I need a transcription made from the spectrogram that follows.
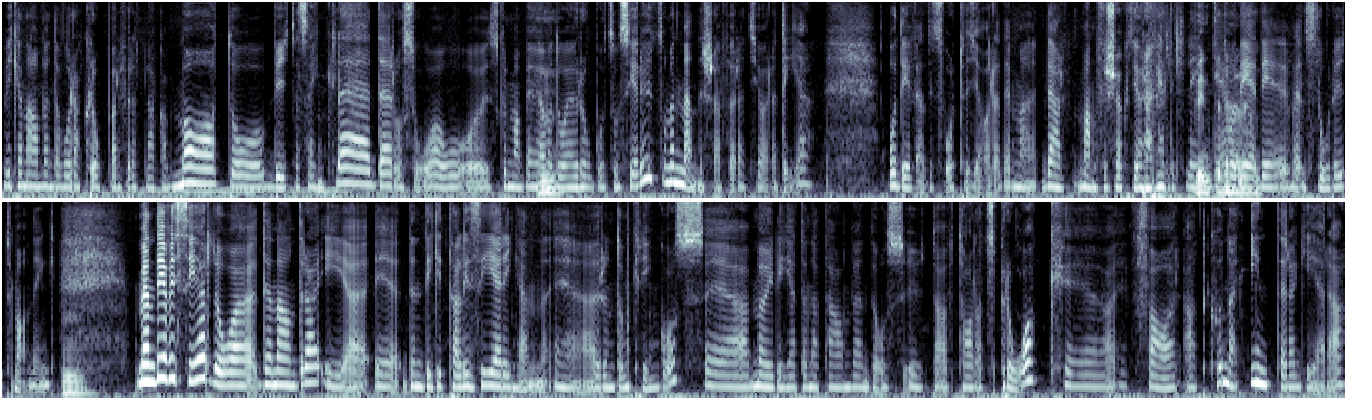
Vi kan använda våra kroppar för att laga mat och byta sängkläder och så. Och skulle man behöva mm. då en robot som ser ut som en människa för att göra det. Och det är väldigt svårt att göra. Det man, det har man försökt göra väldigt länge det och det, det, är en väldigt stor utmaning. Mm. Men det vi ser då, den andra är, är den digitaliseringen eh, eh, runt omkring oss. Eh, möjligheten att använda oss utav talat språk eh, för att kunna interagera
